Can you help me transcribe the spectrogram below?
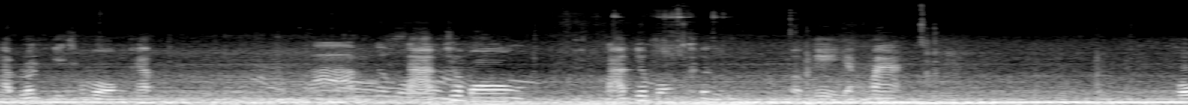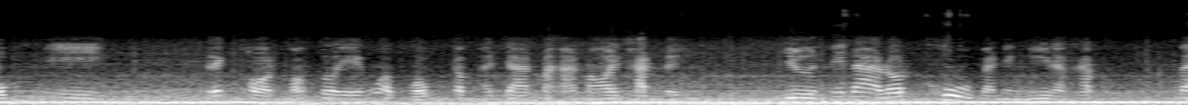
ขับรถกี่ชั่วโมงครับสามชั่วโมงสามชั่วโมงสามชั่วโมงครึ่ง โอเค อย่างมาก ผมมีเรคคอร์ดของตัวเองว่าผมกับอาจารย์มหาน้อยคันหนึ่ง ยืนที่หน้ารถคู่กันอย่างนี้นะครับ ใน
